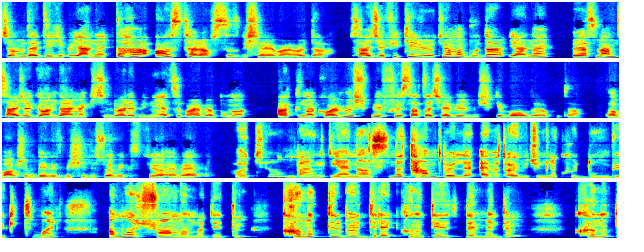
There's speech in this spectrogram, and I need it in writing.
Can'ın dediği gibi yani daha az tarafsız bir şey var orada. Sadece fikir yürütüyor ama burada yani resmen sadece göndermek için böyle bir niyeti var ve bunu aklına koymuş bir fırsata çevirmiş gibi oluyor burada. Tamam. Şimdi Deniz bir şey de söylemek istiyor. Evet. Hocam ben yani aslında tam böyle evet öyle bir cümle kurdum büyük ihtimal. Ama şu anlamda dedim. Kanıttır böyle direkt kanıt diye demedim. Kanıt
